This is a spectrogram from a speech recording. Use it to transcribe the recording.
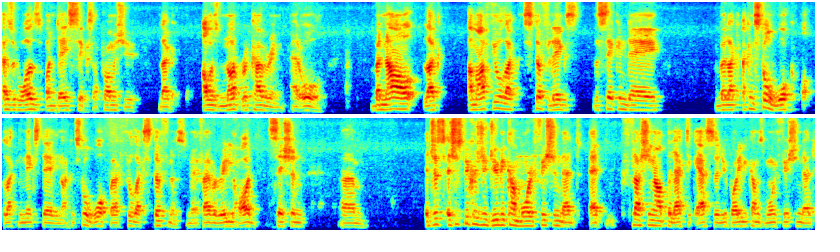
as it was on day six, I promise you. Like I was not recovering at all. But now, like I might feel like stiff legs the second day, but like I can still walk like the next day, know, I can still walk, but I feel like stiffness, you know, if I have a really hard session. Um it just it's just because you do become more efficient at at flushing out the lactic acid, your body becomes more efficient at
